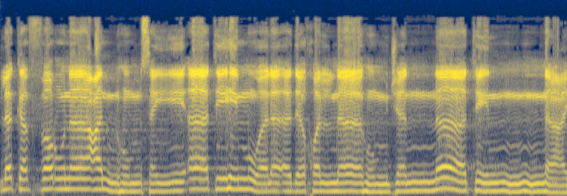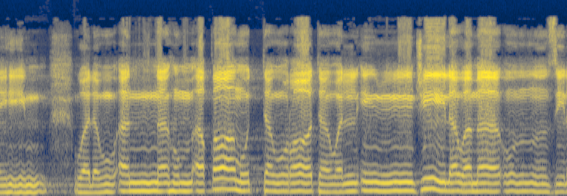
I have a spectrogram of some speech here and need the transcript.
لكفرنا عنهم سيئاتهم ولأدخلناهم جنات النعيم. ولو أنهم أقاموا التوراة والإنجيل وما أنزل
